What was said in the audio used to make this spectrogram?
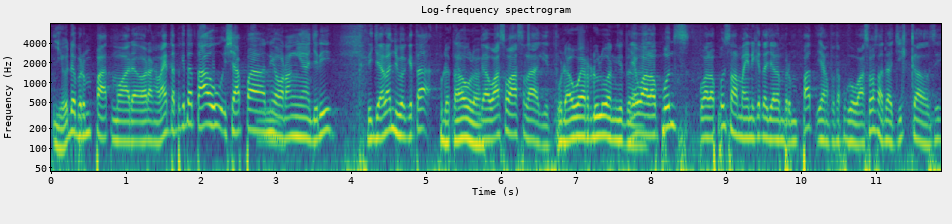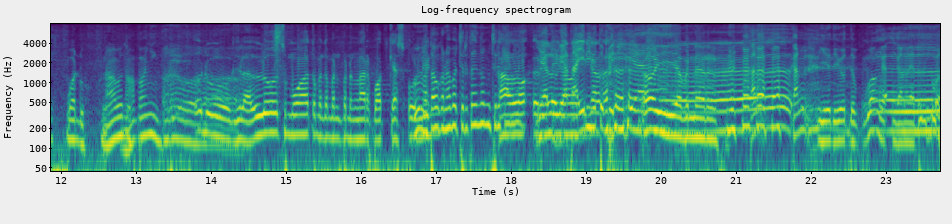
ya udah berempat mau ada orang lain tapi kita tahu siapa nih orangnya jadi di jalan juga kita Udah tahu lah. nggak was was lah gitu Udah aware duluan gitu. ya walaupun walaupun selama ini kita jalan berempat yang tetap gue was was ada cikal sih Waduh, kenapa tuh? Kenapa anjing? Aduh gila Lu semua teman-teman pendengar podcast Lu Ulin nggak tahu kenapa ceritain dong ceritain. Kalau ya lu lihat aja di YouTube dia Oh iya benar. kan kan ya di YouTube gua nggak nggak ngeliatin gua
